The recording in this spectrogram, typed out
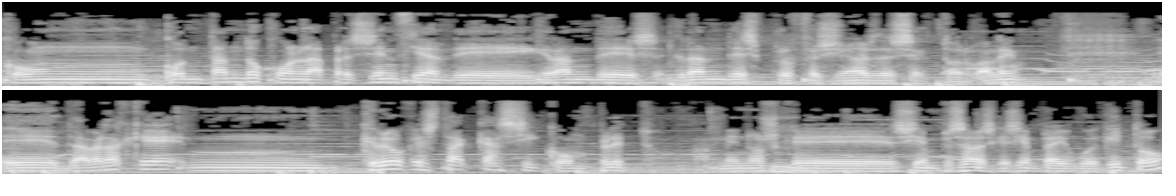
Con, contando con la presencia de grandes, grandes profesionales del sector, ¿vale? Eh, la verdad que mm, creo que está casi completo, a menos que siempre sabes que siempre hay un huequito.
